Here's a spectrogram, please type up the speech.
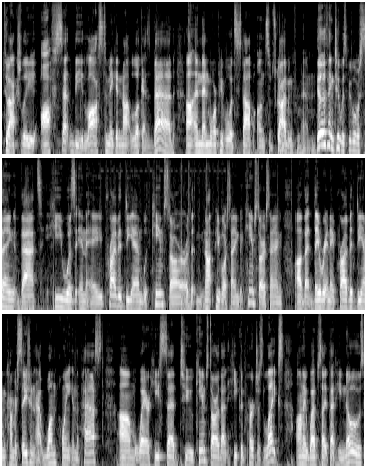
to actually offset the loss to make it not look as bad uh, and then more people would stop unsubscribing from him. The other thing too was people were saying that he was in a private DM with Keemstar or that not people are saying but Keemstar is saying uh, that they were in a private DM conversation at one point in in the past um, where he said to Keemstar that he could purchase likes on a website that he knows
